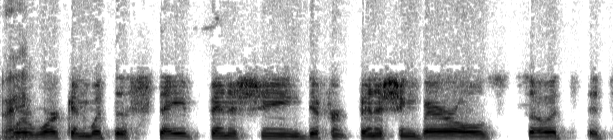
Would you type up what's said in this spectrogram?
Right. We're working with the stave finishing, different finishing barrels. So it's, it's,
